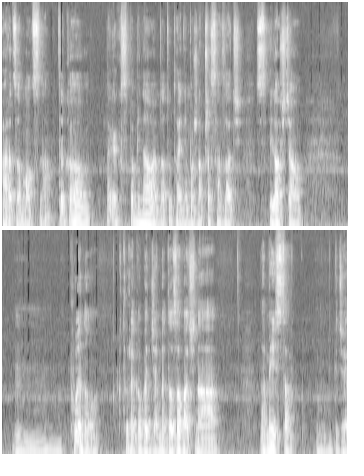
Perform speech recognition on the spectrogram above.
bardzo mocna. Tylko tak jak wspominałem, no tutaj nie można przesadzać z ilością mm, płynu, którego będziemy dozować na, na miejscach, mm, gdzie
